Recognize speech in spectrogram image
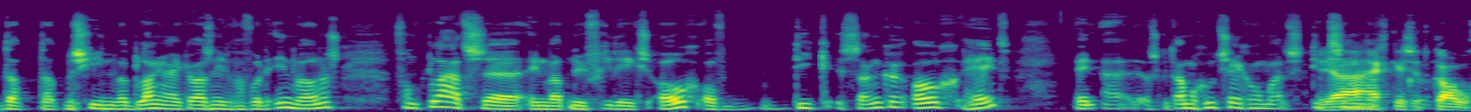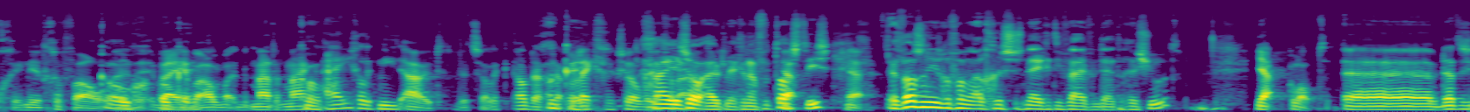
dat, dat misschien wat belangrijker was in ieder geval voor de inwoners, vond plaats uh, in wat nu Friedrichsoog of Diek Sankeroog heet. En uh, als ik het allemaal goed zeg, hoor, maar Ja, eigenlijk is het koog in dit geval. Koog, uh, wij okay. hebben allemaal, maar dat maakt koog. eigenlijk niet uit. Dat zal ik, oh, dat okay. leg ik zo Ga je zo uitleggen. Nou, fantastisch. Ja, ja. Het was in ieder geval in augustus 1935, hè, Sjoerd? Ja, klopt. Uh, dat is,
